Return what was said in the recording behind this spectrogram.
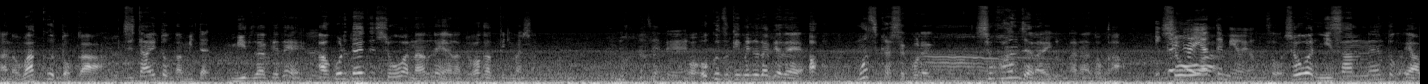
あの枠とかうん字体とか見た見るだけで、うん。あこれ大体昭和何年やなって分かってきました。奥付け見るだけであもしかしてこれ初版じゃないかなとか。一回やってみようよ。そう昭和23年とかいや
